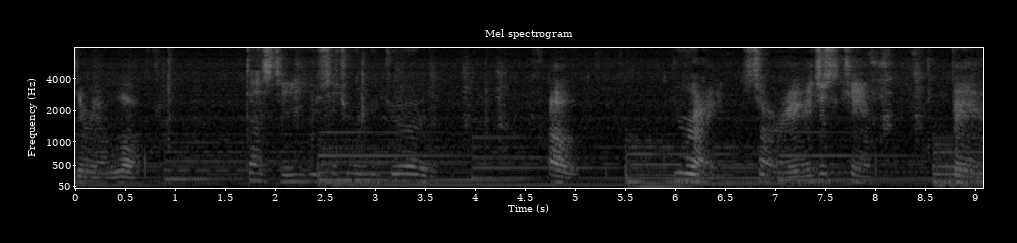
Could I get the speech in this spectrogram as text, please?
gave me a look. Dusty, you said you were gonna be good. Oh, you're right. Sorry, I just can't bear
